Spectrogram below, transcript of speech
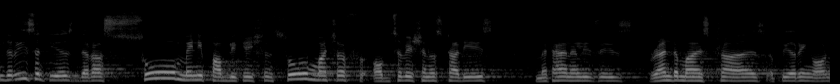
in the recent years, there are so many publications, so much of observational studies, meta-analyses, randomized trials appearing on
